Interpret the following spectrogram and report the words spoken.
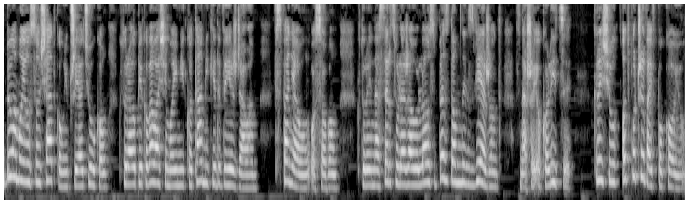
Była moją sąsiadką i przyjaciółką, która opiekowała się moimi kotami, kiedy wyjeżdżałam. Wspaniałą osobą, której na sercu leżał los bezdomnych zwierząt w naszej okolicy, Krysiu, odpoczywaj w pokoju,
